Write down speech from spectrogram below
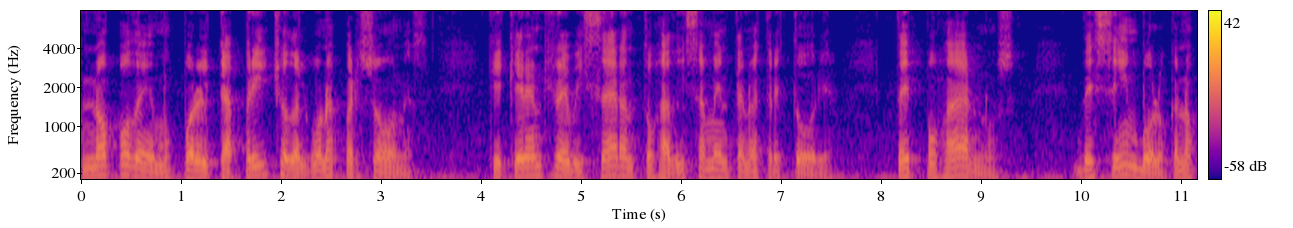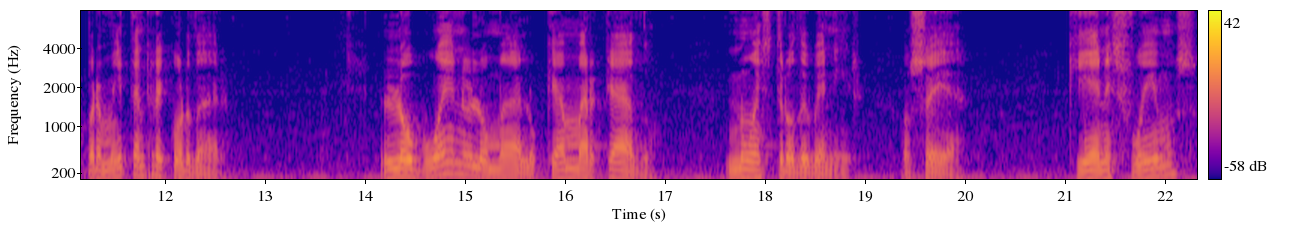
no podemos, por el capricho de algunas personas que quieren revisar antojadizamente nuestra historia, despojarnos de símbolos que nos permiten recordar lo bueno y lo malo que han marcado nuestro devenir. O sea, quiénes fuimos,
